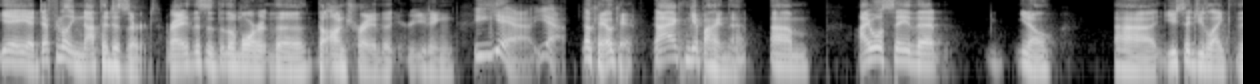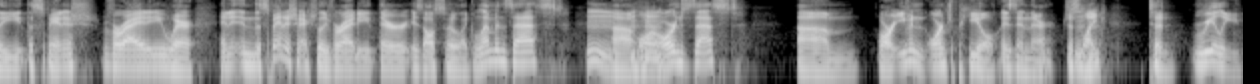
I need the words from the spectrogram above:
Yeah, yeah, definitely not the dessert, right? This is the more the the entree that you're eating. yeah yeah Okay, okay, I can get behind that. Um, I will say that you know, uh, you said you like the the Spanish variety, where and in the Spanish actually variety there is also like lemon zest, Mm, uh, or mhm. orange zest, um, or even orange peel is in there, just Mhm. like to really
